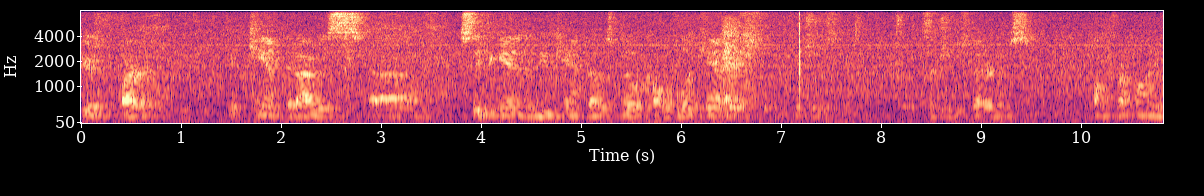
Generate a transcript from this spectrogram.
Here's our the camp that I was, um, sleeping in, a new camp that was built called Blood Camp, which is essentially just veterans on the front line,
